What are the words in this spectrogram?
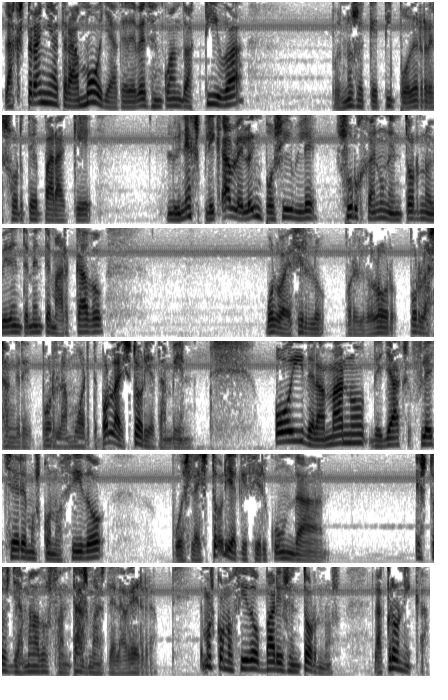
La extraña tramoya que de vez en cuando activa pues no sé qué tipo de resorte para que lo inexplicable, lo imposible, surja en un entorno evidentemente marcado, vuelvo a decirlo, por el dolor, por la sangre, por la muerte, por la historia también. Hoy, de la mano de Jack Fletcher, hemos conocido pues la historia que circunda estos llamados fantasmas de la guerra. Hemos conocido varios entornos, la crónica.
